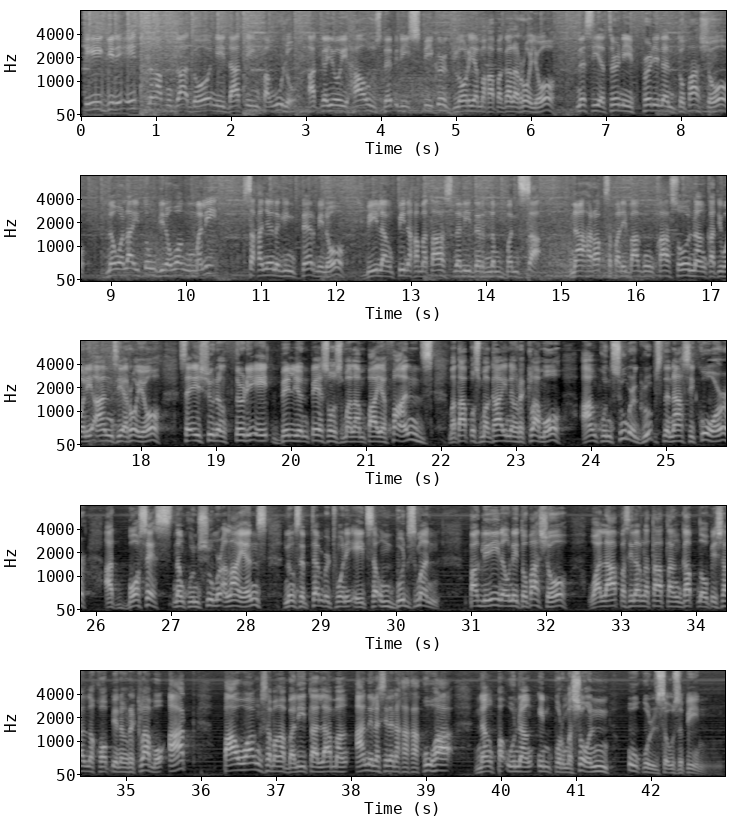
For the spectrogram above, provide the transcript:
Iginiit ng abogado ni dating Pangulo at ngayoy House Deputy Speaker Gloria Macapagal Arroyo na si Attorney Ferdinand Topacio na wala itong ginawang mali sa kanyang naging termino bilang pinakamataas na lider ng bansa. Naharap sa panibagong kaso ng katiwalian si Arroyo sa issue ng 38 billion pesos malampaya funds matapos maghain ng reklamo ang consumer groups na Nasicor at bosses ng Consumer Alliance noong September 28 sa Ombudsman. Paglilinaw ni Topacio, wala pa silang natatanggap na opisyal na kopya ng reklamo at pawang sa mga balita lamang anila sila nakakakuha ng paunang impormasyon ukol sa usapin.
